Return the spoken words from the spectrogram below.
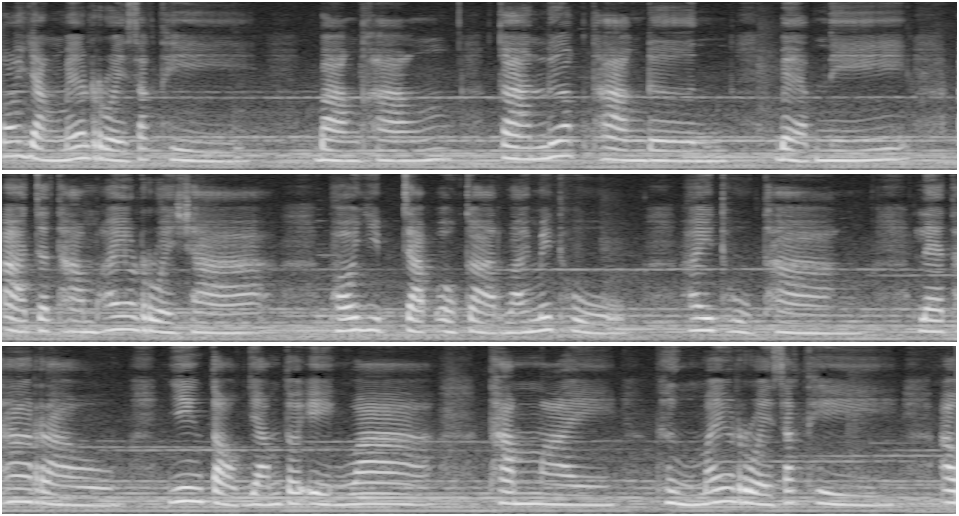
ก็ยังไม่รวยสักที บางครั้งการเลือกทางเดิน แบบนี้อาจจะทำให้รวยช้า เพราะหยิบจับโอกาสไว้ไม่ถูก ให้ถูกทาง และถ้าเรายิ่งตอกย้ำตัวเองว่าทำไม ถึงไม่รวยสักที เอา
